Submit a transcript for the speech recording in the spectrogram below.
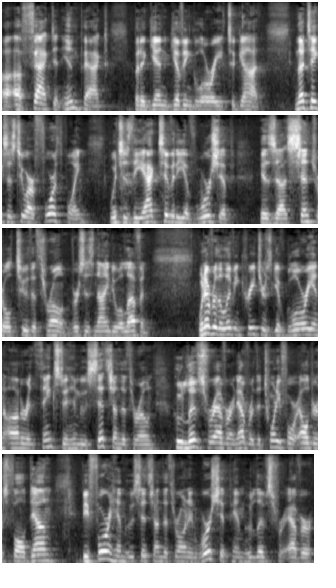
uh, effect and impact, but again, giving glory to God. And that takes us to our fourth point, which is the activity of worship is uh, central to the throne, verses 9 to 11. Whenever the living creatures give glory and honor and thanks to him who sits on the throne, who lives forever and ever, the 24 elders fall down before him who sits on the throne and worship him who lives forever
